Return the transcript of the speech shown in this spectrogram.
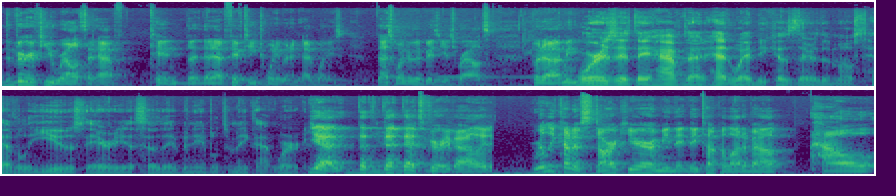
the very few routes that have 10 that that have 15 20 minute headways. That's why they're the busiest routes. But uh, I mean, Or is it they have that headway because they're the most heavily used area, so they've been able to make that work? Yeah, that, That, that's very valid. Really kind of stark here. I mean, they, they talk a lot about how,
